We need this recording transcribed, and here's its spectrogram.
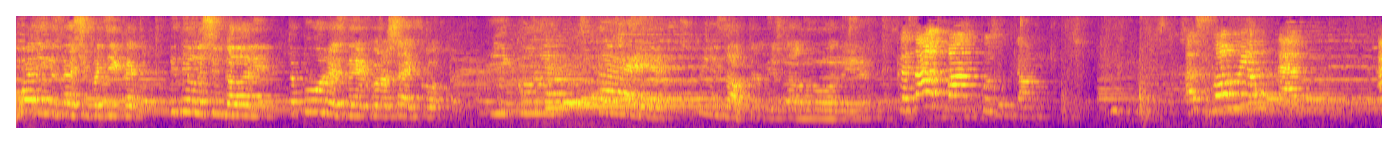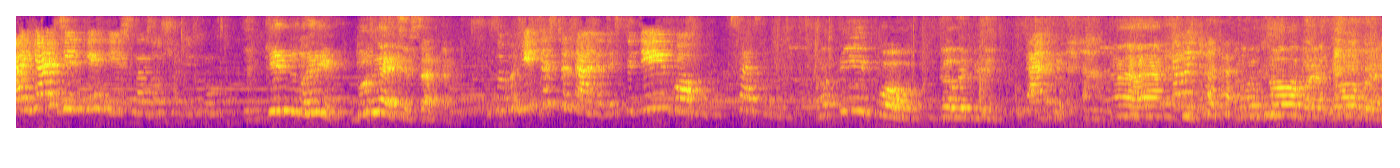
Годі не знаю, що базікать, піди лише далі, та поговори з нею хорошенько. І коли стає, то і завтра між нами вони. Казав пан кожух. А слово його тебе. А я тільки гріш на душу візьму. Який тут гріх, дурниці все те. Зобовіться ще женитись, тоді і Богу. Все зробить. От і Богу далебі. Ага. Ну добре, добре.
